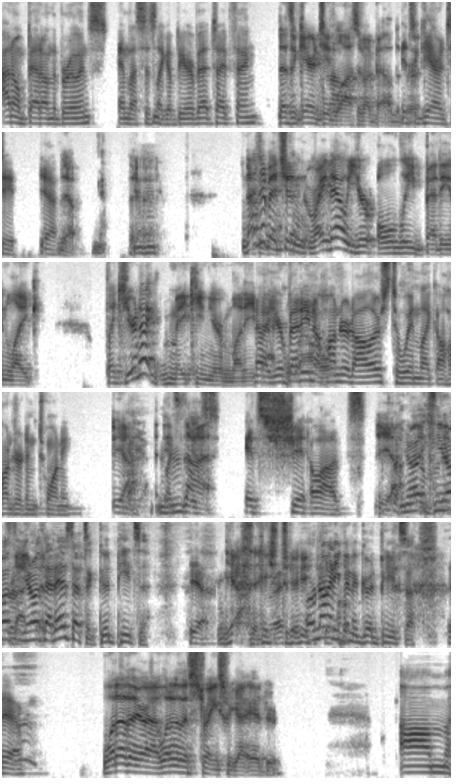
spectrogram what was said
I don't bet on the Bruins unless it's like a beer bet type thing. That's a guaranteed loss if I bet on the It's a Bruins. guaranteed. Yeah. Yeah. Yeah. Mm-hmm. Not to mention, right now you're only betting like, like you're not making your money. No, back you're betting a well. hundred dollars to win like a hundred and twenty. Yeah, mean, it's not. It's, it's shit odds. yeah, You know, It's- you know, you know what that is? That's a good pizza. Yeah. Yeah, there you Or not even a good pizza. Yeah. What other uh, what other strengths we got, Andrew? Um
